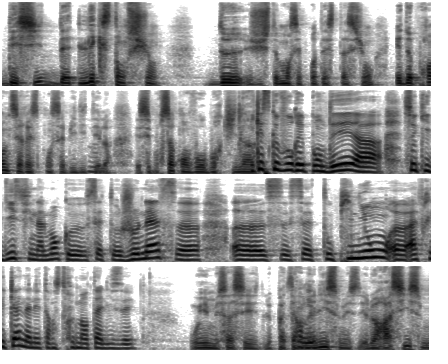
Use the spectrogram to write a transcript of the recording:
décident d'être l'extension de justement ces protestations et de prendre ces responsabilités-là. Et c'est pour ça qu'on voit au Burkina. Qu'est-ce que vous répondez à ceux qui disent finalement que cette jeunesse, euh, euh, cette opinion euh, africaine, elle est instrumentalisée? Oui, mais ça, c'est le paternalisme et le racisme.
